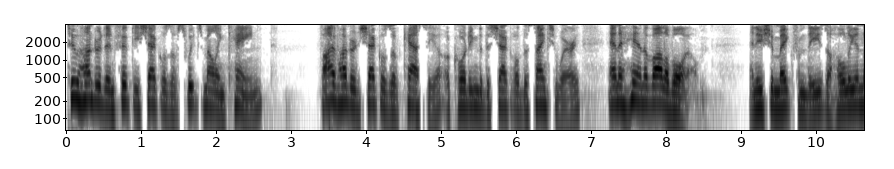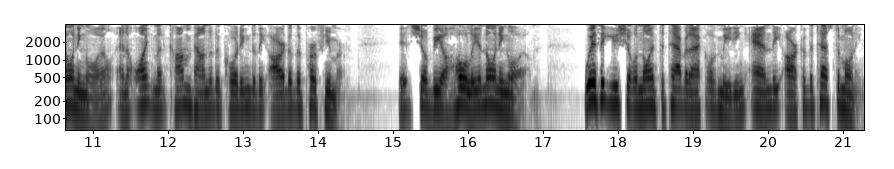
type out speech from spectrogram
250 shekels of sweet smelling cane, 500 shekels of cassia, according to the shekel of the sanctuary, and a hin of olive oil and you shall make from these a holy anointing oil, and an ointment compounded according to the art of the perfumer. It shall be a holy anointing oil. With it you shall anoint the tabernacle of meeting and the ark of the testimony,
